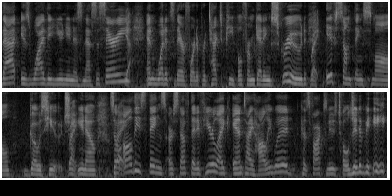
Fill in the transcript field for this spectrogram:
that is why the union is necessary Yeah. and what it's there for to protect people from getting screwed Right. if something small goes huge Right. you know so Right. all these things are stuff that if you're like anti-hollywood because fox news told you to be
